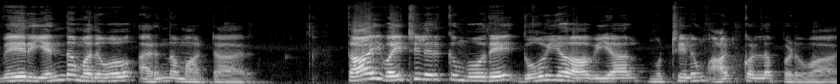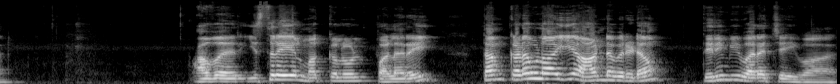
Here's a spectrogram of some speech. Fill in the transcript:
வேறு எந்த மதுவோ அருந்த மாட்டார். தாய் வயிற்றில் இருக்கும் போதே தூய ஆவியால் முற்றிலும் ஆட்கொள்ளப்படுவார். அவர் இஸ்ரேல் மக்களுள் பலரை தம் கடவுளாகிய ஆண்டவரிடம் திரும்பி வரச் செய்வார்.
